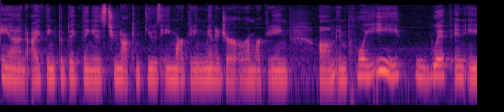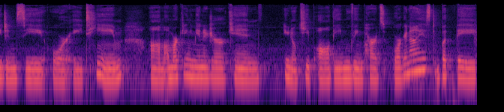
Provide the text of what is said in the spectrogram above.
And I think the big thing is to not confuse a marketing manager or a marketing um, employee with an agency or a team. Um, a marketing manager can, you know, keep all the moving parts organized, but they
